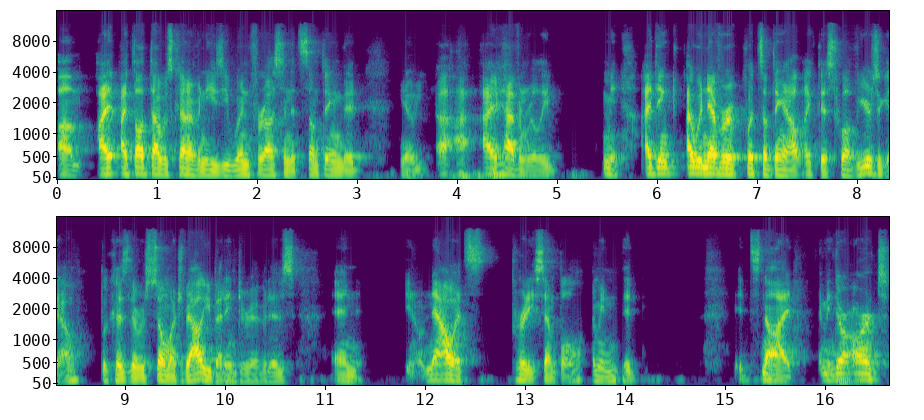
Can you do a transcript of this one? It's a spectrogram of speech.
Um, I I thought that was kind of an easy win for us, and it's something that you know I, I haven't really. I mean, I think I would never have put something out like this 12 years ago because there was so much value betting derivatives, and you know now it's pretty simple. I mean, it it's not i mean there aren't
